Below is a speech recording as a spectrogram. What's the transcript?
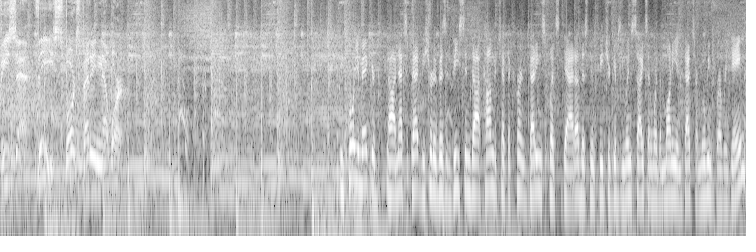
VSIN, the sports betting network. Before you make your uh, next bet, be sure to visit vsin.com to check the current betting splits data. This new feature gives you insights on where the money and bets are moving for every game.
